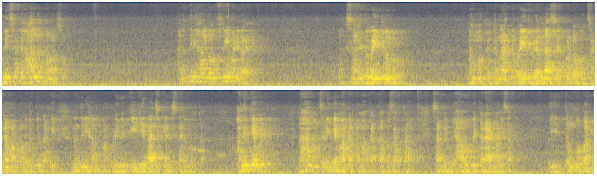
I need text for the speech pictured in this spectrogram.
ಪುನೀತ್ ಸರ್ಗೆ ಹಾಲಂತ ಮನಸ್ಸು ಅನಂದಿನಿ ಹಾಲ್ಗೆ ಅವರು ಫ್ರೀ ಮಾಡಿದ್ದಾರೆ. ಅದಕ್ಕೆ ಸಾರ ಇದು ರೈತರದು, ನಮ್ಮ ಕರ್ನಾಟಕದ ರೈತರು ಎಲ್ಲ ಸೇರ್ಕೊಂಡು ಅವರು ಸಂಘ ಮಾಡ್ಕೊಂಡು ಅದಕ್ಕೆ ದುಡ್ಡು ಹಾಕಿ ನಂದಿನಿ ಹಾಲು ಮಾಡ್ಕೊಂಡಿದ್ದು ಇಡೀ ಇಡೀ ರಾಜ್ಯಕ್ಕೆ ಅನಿಸ್ತಾ ಇರೋದು ಅಂತ. ಅದಕ್ಕೆ ಬಂದಿದೆ ನಾನು ಒಂದ್ಸರಿ ಹಿಂಗೆ ಮಾತಾಡ್ತಾ ಮಾತಾಡ್ತಾ ಅಪ್ಪ ಸರ್ ಹತ್ರ, ಸರ್, ನೀವು ಯಾವ್ದು ಬೇಕಾದ್ರೆ ಆ್ಯಡ್ ಮಾಡಿ ಸರ್. ಈ ತಂಪು ಪಾನೀಯ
